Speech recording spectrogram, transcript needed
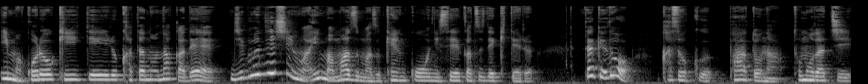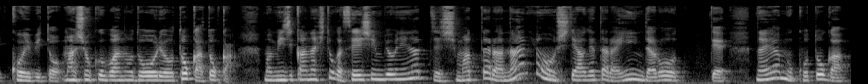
今これを聞いている方の中で自分自身は今まずまず健康に生活できてる。だけど家族、パートナー、友達、恋人、まあ職場の同僚とかとか、まあ身近な人が精神病になってしまったら何をしてあげたらいいんだろうって悩むことが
